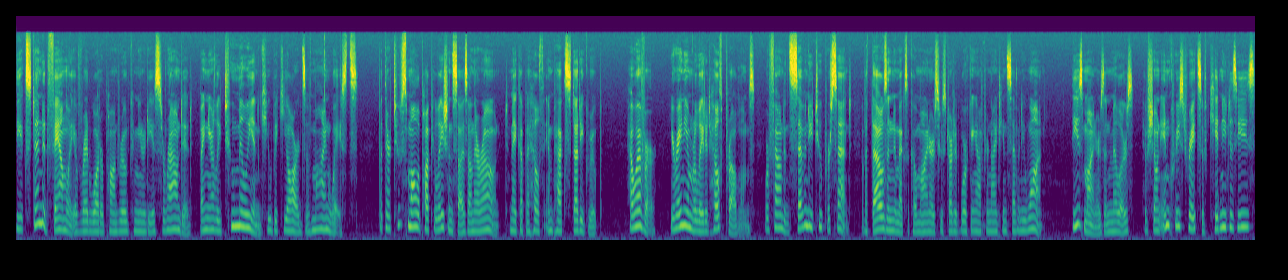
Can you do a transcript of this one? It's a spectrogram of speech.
The extended family of Redwater Pond Road community is surrounded by nearly 2 million cubic yards of mine wastes, but they're too small a population size on their own to make up a health impact study group. However, uranium related health problems were found in 72% of a 1,000 New Mexico miners who started working after 1971. These miners and millers have shown increased rates of kidney disease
